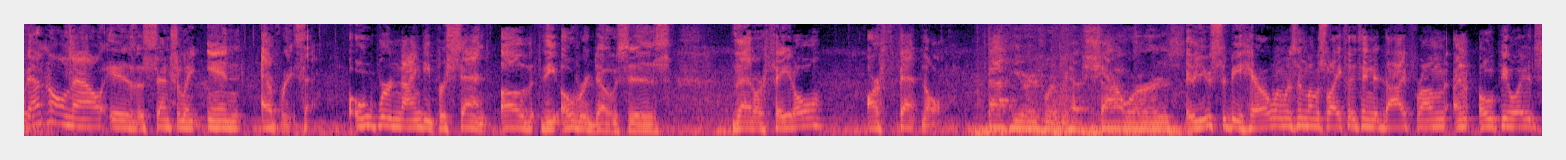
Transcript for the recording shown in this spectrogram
Fentanyl now is essentially in everything over 90% of the overdoses that are fatal are fentanyl. Back here is where we have showers. It used to be heroin was the most likely thing to die from and opioids.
